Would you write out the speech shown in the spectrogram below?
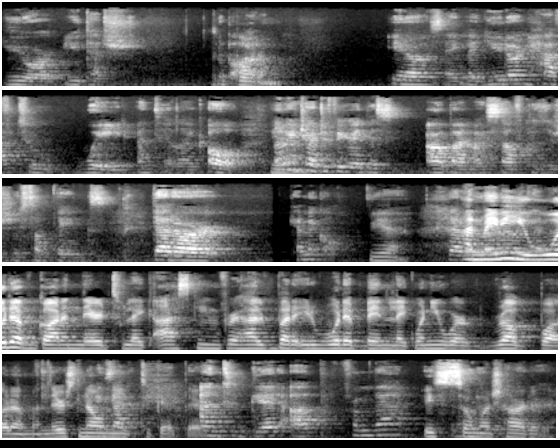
you're you touch the, The bottom. bottom. You know what I'm saying? Like you don't have to wait until like, oh, let Yeah. me try to figure this out by myself because there's just some things that are chemical. Yeah. That And maybe you would have gotten there to like asking for help, but it would have been like when you were rock bottom and there's no need to get there. And to get up from that It's so much harder.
